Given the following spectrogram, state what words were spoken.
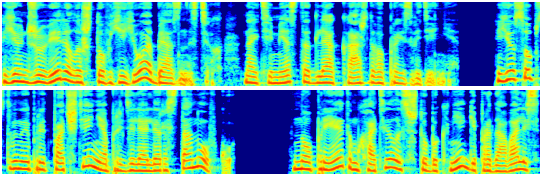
Юнджу верила, что в ее обязанностях найти место для каждого произведения. Ее собственные предпочтения определяли расстановку, но при этом хотелось, чтобы книги продавались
